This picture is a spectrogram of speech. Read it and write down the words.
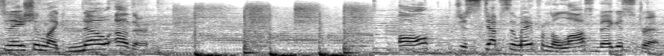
destination like no other. All just steps away from the Las Vegas Strip.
